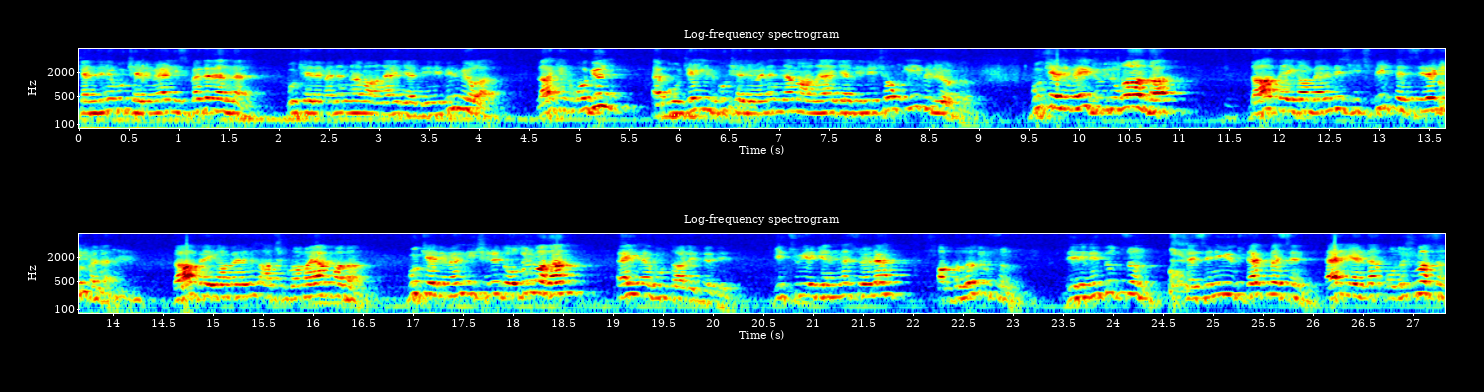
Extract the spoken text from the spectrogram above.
kendini bu kelimeye nispet edenler bu kelimenin ne manaya geldiğini bilmiyorlar. Lakin o gün Ebu Cehil bu kelimenin ne manaya geldiğini çok iyi biliyordu. Bu kelimeyi duyduğu anda daha Peygamberimiz hiçbir tefsire gitmeden, daha Peygamberimiz açıklama yapmadan, bu kelimenin içini doldurmadan ey Ebu Talip dedi. Git şu yegenine söyle, akıllı dursun, dilini tutsun, sesini yükseltmesin, her yerden konuşmasın.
